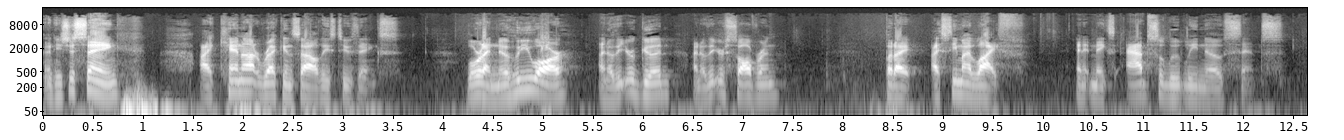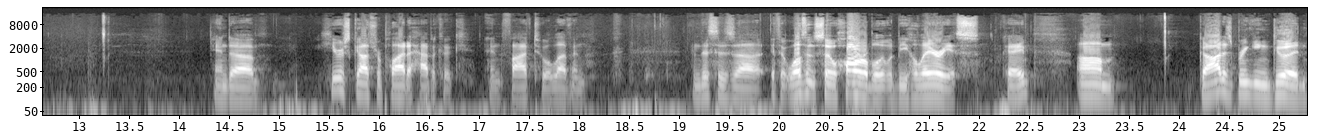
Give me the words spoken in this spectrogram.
and he's just saying, I cannot reconcile these two things. Lord, I know who you are. I know that you're good. I know that you're sovereign. But I, I see my life, and it makes absolutely no sense. And uh, here's God's reply to Habakkuk in 5 to 11. And this is, uh, if it wasn't so horrible, it would be hilarious. Okay? Um, God is bringing good,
